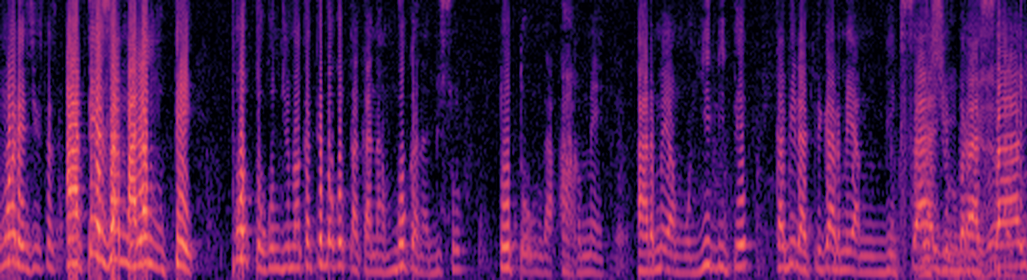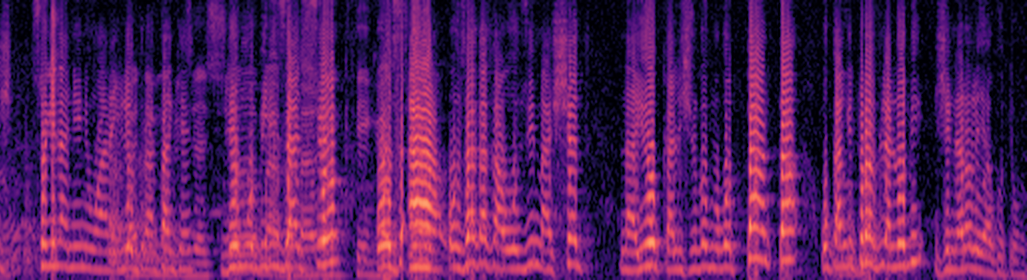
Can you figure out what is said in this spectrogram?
mwa résistance. Ate eza malamu te. Mpo tokondimaka te bakotaka na mboka na biso totonga armée. Armée ya moyibi te kabila atika armée ya mixage brassage. soki na nini wana il est grand temps ke démobilisation oza kaka ozwi machete na yo kalishingo moko tantan okangi trois ville alobi général ya kotonga.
